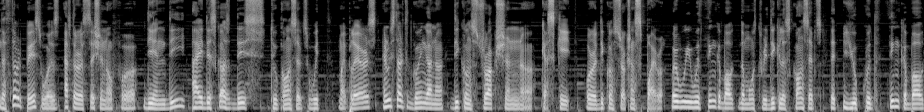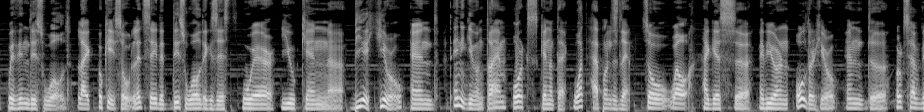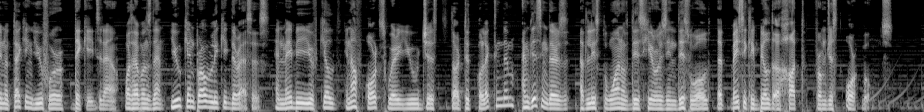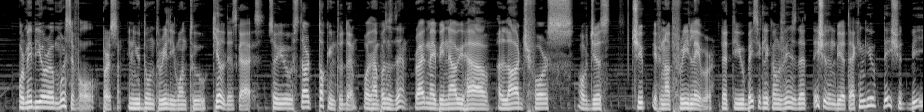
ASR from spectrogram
The third piece was after a session of uh, D&D, I discussed these two concepts with my players, and we started going on a deconstruction uh, cascade or a deconstruction spiral, where we would think about the most ridiculous concepts that you could think about within this world. Like, okay, so let's say that this world exists where you can uh, be a hero and at any given time orcs can attack. What happens then? So, well, I guess uh, maybe you're an older hero and uh, orcs have been attacking you for decades now. What happens then? You can probably kick their asses, and maybe you've killed enough orcs where you just started collecting them. I'm guessing there's at least one of these heroes in this world that basically build a hut from just orc bones. Or maybe you're a merciful person and you don't really want to kill these guys. So you start talking to them. What happens then? Right? Maybe now you have a large force of just cheap, if not free labor, that you basically convince that they shouldn't be attacking you, they should be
